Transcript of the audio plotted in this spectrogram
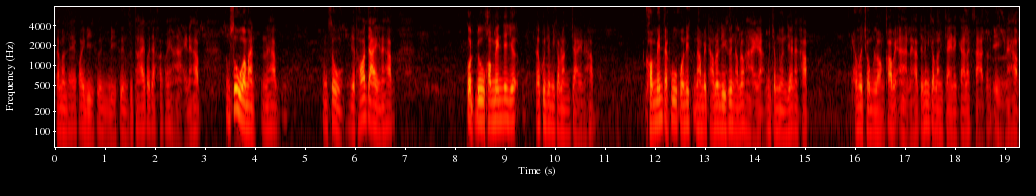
แล้วมันจะค่อยๆดีขึ้นดีขึ้น สุดท้ายก็จะค่อย ๆ หายนะครับ ต้องสู้กับมันนะครับ ต้องสู้อย่าท้อใจนะครับ กดดูคอมเมนต์เยอะๆแล้วคุณจะมีกำลังใจนะครับคอมเมนต์จากผู้คนที่นำไปทำแล้วดีขึ้นทำแล้วหายนะมีจำนวนเยอะนะครับท่านผู้ชมลองเข้าไปอ่านนะครับ จะได้มีกำลังใจในการรักษาตนเองนะครับ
